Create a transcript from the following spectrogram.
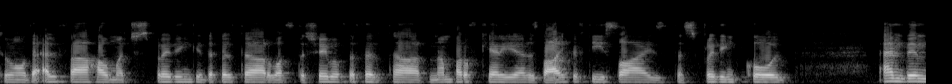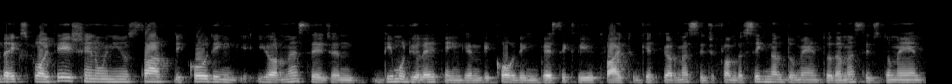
to know the alpha, how much spreading in the filter, what's the shape of the filter, number of carriers, the IFFT size, the spreading code, and then the exploitation when you start decoding your message and demodulating and decoding basically you try to get your message from the signal domain to the message domain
